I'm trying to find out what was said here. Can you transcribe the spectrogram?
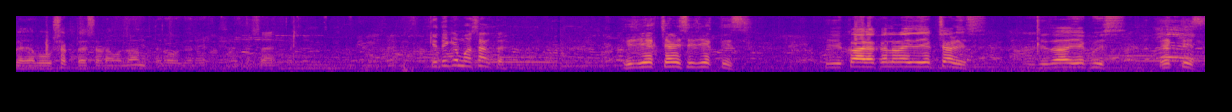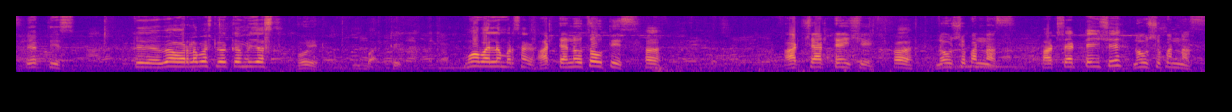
गया बघू शकताय सडामधलं अंतर वगैरे कसं आहे. किती किंमत सांगताय? ही जी एकचाळीस ही जी एकतीस. ही काळ्या कलर आहे एक चाळीस तिचा एकवीस. एकतीस. एकतीस. किती व्यवहारला बसलो कमी जास्त? होईल बरं ठीक. मोबाईल नंबर सांगा. अठ्ठ्याण्णव चौतीस. हां. आठशे अठ्ठ्याऐंशी. हां. नऊशे पन्नास. आठशे अठ्ठ्याऐंशी? नऊशे पन्नास.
